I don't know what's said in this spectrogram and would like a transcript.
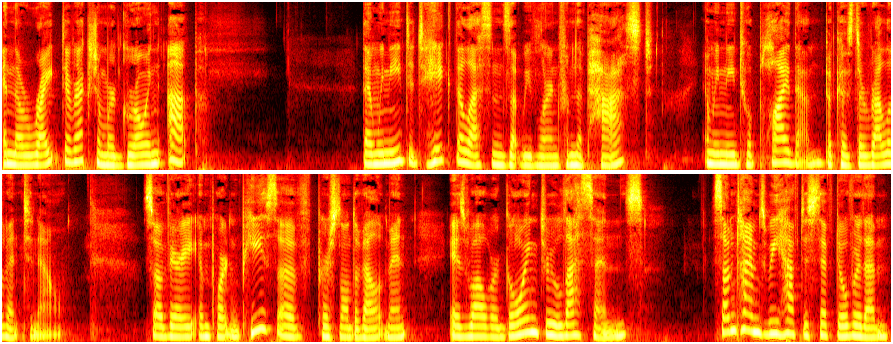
in the right direction, we're growing up, then we need to take the lessons that we've learned from the past and we need to apply them because they're relevant to now. So, a very important piece of personal development is while we're going through lessons, sometimes we have to sift over them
